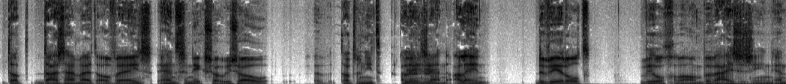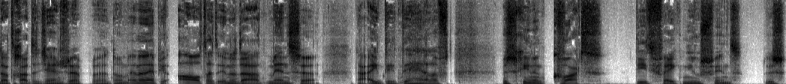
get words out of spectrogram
Dat, daar zijn wij het over eens. Hens en ik sowieso. eh, Dat we niet alleen Mhm. zijn. Alleen, de wereld wil gewoon bewijzen zien. En dat gaat de James Webb eh, doen. En dan heb je altijd inderdaad mensen... Nou, ik denk de helft, misschien een kwart... die het fake nieuws vindt. Dus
